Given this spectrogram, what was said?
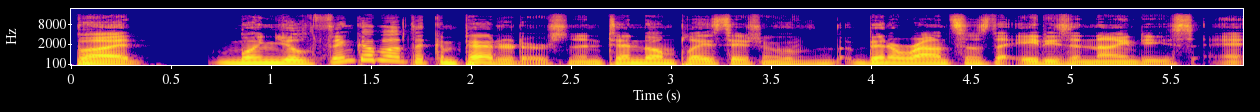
But when you think about the competitors, Nintendo and PlayStation, who've been around since the 80s and 90s, eh,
